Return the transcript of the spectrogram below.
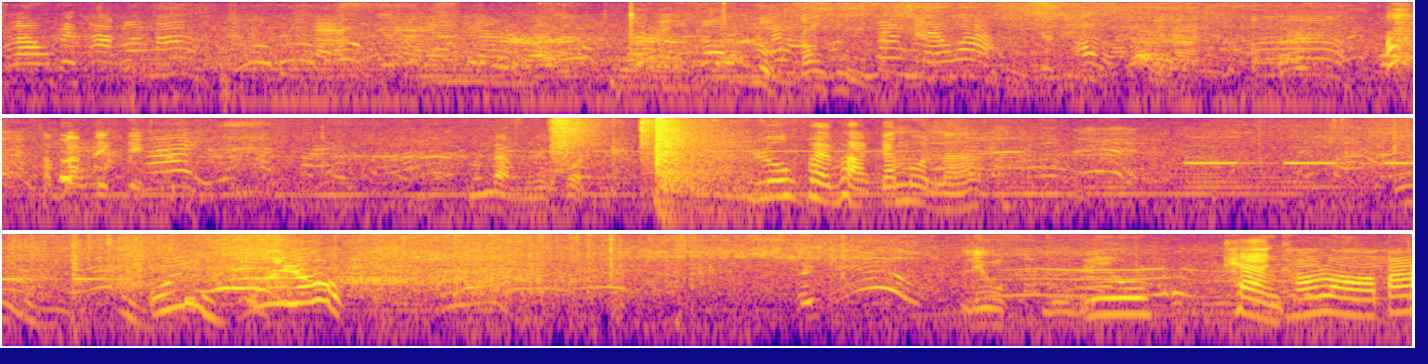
ของเราไปพักแล้วมั้งยังยังหลุมต้องหุ่นนั่งแล้วอะจะดีเวลาสำหรับเด็กใช่ๆมันหนังมันกดลูกไปผักกันหมดแล้ว อุ้ย อุ้ยลูก ริว ริว แข่งเขารอเป้า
